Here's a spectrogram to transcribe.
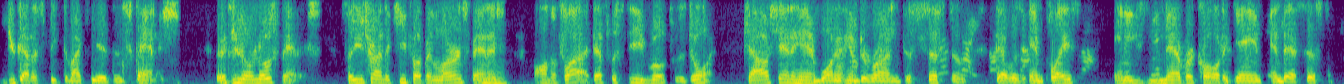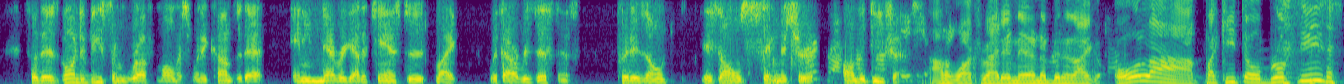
you got to speak to my kids in Spanish if you don't know Spanish. So you're trying to keep up and learn Spanish mm. on the fly. That's what Steve Wilks was doing. Kyle Shanahan wanted him to run the system that was in place, and he's never called a game in that system. So there's going to be some rough moments when it comes to that, and he never got a chance to, like, without resistance, put his own his own signature on the defense. I'd have walked right in there and have been like, "Hola, Paquito Brooksies."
